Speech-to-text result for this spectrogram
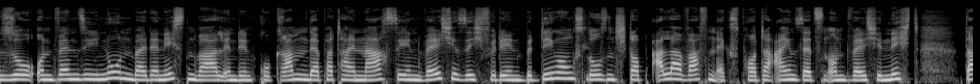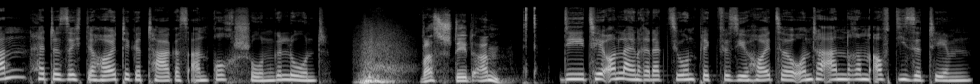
So, und wenn Sie nun bei der nächsten Wahl in den Programmen der Parteien nachsehen, welche sich für den bedingungslosen Stopp aller Waffenexporte einsetzen und welche nicht, dann hätte sich der heutige Tagesanbruch schon gelohnt. Was steht an? Die T-Online-Redaktion blickt für Sie heute unter anderem auf diese Themen.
